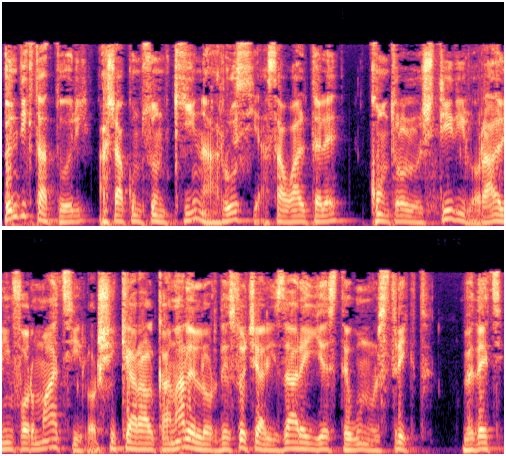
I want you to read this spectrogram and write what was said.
În dictaturi, așa cum sunt China, Rusia sau altele, controlul știrilor, al informațiilor și chiar al canalelor de socializare este unul strict. Vedeți,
